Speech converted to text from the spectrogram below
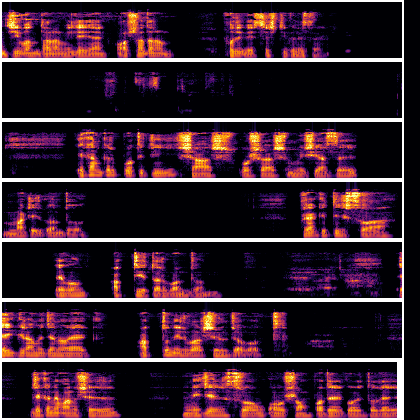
জীবনধারা মিলে এক অসাধারণ পরিবেশ সৃষ্টি করেছে। এখানকার প্রতিটি শ্বাস প্রশ্বাস মিশে আছে মাটির গন্ধ। প্রাকৃতিক ছোঁয়া এবং আত্মীয়তার বন্ধন। এই গ্রামে যেন এক আত্মনির্ভরশীল জগৎ, যেখানে মানুষের নিজের শ্রম ও সম্পদে গড়ে তোলে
